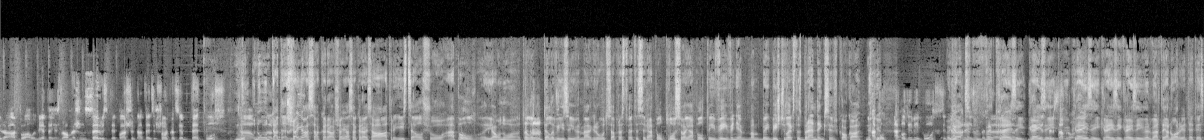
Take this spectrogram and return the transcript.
ir aktuāli vietējais traumēšanas servis, tie paši, kā teica, shortcuts, jeb T+. Nu, uh, nu, un tad šajā sakarā, šajā sakarā sakarā es ātri izcelšu Apple jauno tele, uh mhm. -huh. televīziju. Vienmēr grūti saprast, vai tas ir Apple Plus vai Apple TV. Viņiem man bišķi liekas, tas brandings ir kaut kā. Apple, Apple TV Plus ir pareizi. Crazy, crazy, crazy, crazy, crazy. Vienmēr tajā norientēties.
